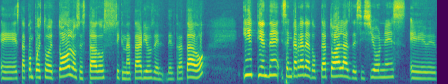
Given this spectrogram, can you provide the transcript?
eh, está compuesto de todos los estados signatarios del, tratado y tiene, se encarga de adoptar todas las decisiones eh,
